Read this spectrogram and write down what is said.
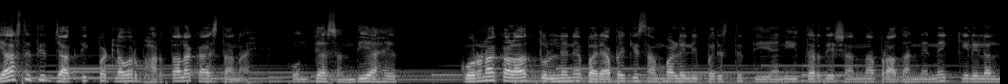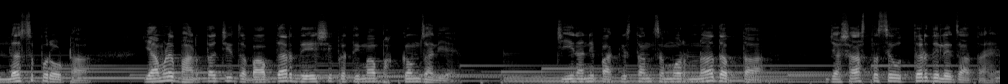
या स्थितीत जागतिक पटलावर भारताला काय स्थान आहे कोणत्या संधी आहेत कोरोना काळात तुलनेने बऱ्यापैकी सांभाळलेली परिस्थिती आणि इतर देशांना प्राधान्याने केलेला लस पुरवठा यामुळे भारताची जबाबदार देश ही प्रतिमा भक्कम झाली आहे. चीन आणि पाकिस्तान समोर न दबता जशास तसे उत्तर दिले जात आहे.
